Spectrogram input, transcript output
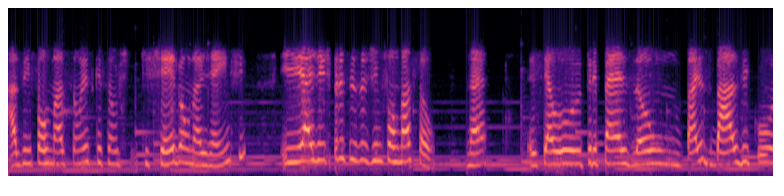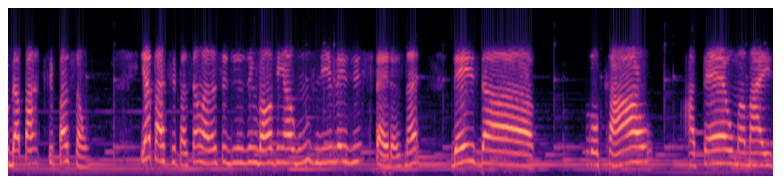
as informações que, são, que chegam na gente e a gente precisa de informação, né? Esse é o tripézão mais básico da participação. E a participação, ela se desenvolve em alguns níveis e esferas, né? Desde a local até uma mais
